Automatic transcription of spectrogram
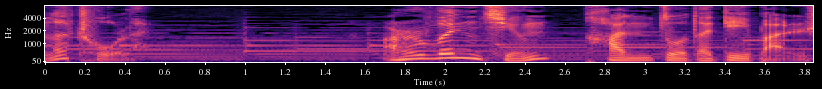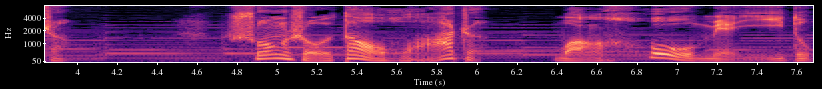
了出来。而温情瘫坐在地板上，双手倒滑着往后面移动。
